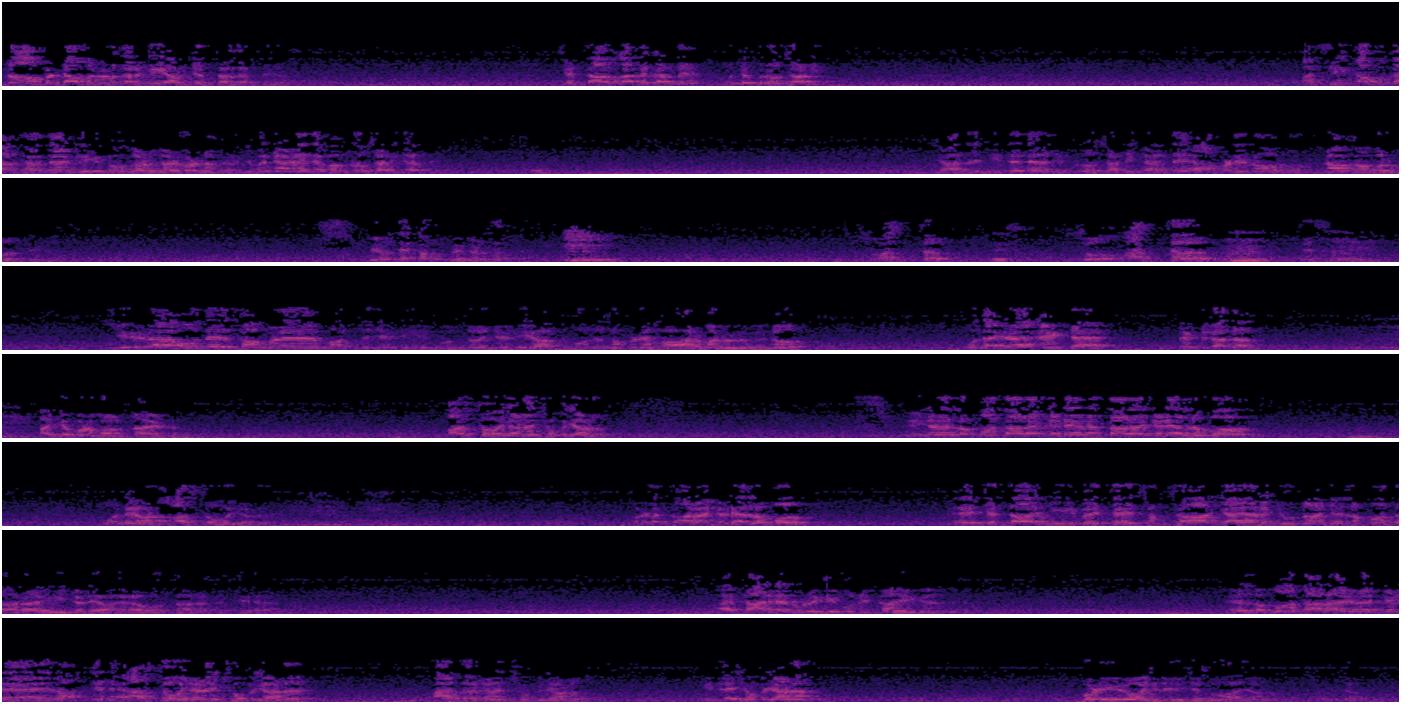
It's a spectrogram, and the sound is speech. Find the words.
ਨਾ ਵੱਡਾ ਮੰਨਣ ਕਰਕੇ ਆਪ ਚਿੰਤਾ ਕਰਦੇ ਹੋ ਚਿੰਤਾ ਆਪ ਕਾਹਦੇ ਕਰਦੇ ਉੱਤੇ ਭਰੋਸਾ ਨਹੀਂ। ਅਸੀਂ ਕੰਮ ਕਰ ਸਕਦੇ ਹਾਂ ਠੀਕ ਉਹ ਗੜਗੜਬੜ ਨਾ ਕਰ। ਜਿਵੇਂ ਨਿਆਣੇ ਦਾ ਆਪਾਂ ਭਰੋਸਾ ਨਹੀਂ ਕਰਦੇ। ਜਦ ਜਿਹਦੇ ਤੇ ਅਸੀਂ ਭਰੋਸਾ ਨਹੀਂ ਕਰਦੇ, ਆਪਣੇ ਨਾਲ ਉਹਨੂੰ ਨਾਕਾਬਲ ਮੰਨਦੇ। ਹਾਂ ਵੀ ਉਹਦੇ ਕੰਮ ਵਿਗੜ ਸਕਦਾ। ਸਵਸਤ ਤਿਸ ਸੋ ਅਸਤ ਜਿਹੜਾ ਉਹਦੇ ਸਾਹਮਣੇ ਮਤ ਜਿਹੜੀ ਬੁੱਧ ਜਿਹੜੀ ਆਤਮਾ ਦੇ ਸਾਹਮਣੇ ਹਾਰ ਮੰਨ ਲਵੇ ਨਾ ਉਹਦਾ ਜਿਹੜਾ ਐਂਡ ਹੈ ਐਂਡ ਕਾਹਦਾ? ਆ ਜੰਮਣ ਵਾਲਾ ਦਾ ਐਂਡ ਅਸਤ ਹੋ ਜਾਣਾ ਛੁਪ ਜਾਣਾ। ਇਹ ਜਿਹੜਾ ਲੰਮਾ ਤਾਰਾ ਚੜਿਆ ਨਾ ਤਾਰਾ ਚੜਿਆ ਲੰਮਾ। ਉਹਨੇ ਹੁਣ ਅਸਤ ਹੋ ਜਾਣਾ। ਉਹਦਾ ਤਾਰਾ ਚੜਿਆ ਲੰਮਾ। ਇਹ ਜੱਦਾ ਜੀਵ ਇੱਥੇ ਸੰਸਾਰ ਚ ਆਇਆ ਨੇ ਜੂਨਾ ਚ ਲੰਮਾ ਤਾਰਾ ਹੀ ਚੜਿਆ ਹੋਇਆ, ਹੋਰ ਤਾਰਾ ਕਿੱਥੇ ਹੈ ਇਹ ਤਾਰਿਆਂ ਨੂੰ ਰਿਸ਼ੀ ਮੁਨੀ ਕਾਹੀ ਕਹਿੰਦੇ। ਇਹ ਲੰਮਾ ਤਾਰਾ ਜਿਹੜਾ ਚੜਿਆ, ਇਹਦਾ ਇਹਦੇ ਅਸਤ ਹੋ ਜਾਣੇ, ਛੁਪ ਜਾਣਾ। ਆਸਤ ਹੋ ਜਾਣਾ ਛੁਪ ਜਾਣਾ। ਕਿਤੇ ਛੁਪ ਜਾਣਾ? ਬੜੀ ਰੋਸ਼ਨੀ ਵਿੱਚ ਸਮਾ ਜਾਣਾ। ਛੁਪ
